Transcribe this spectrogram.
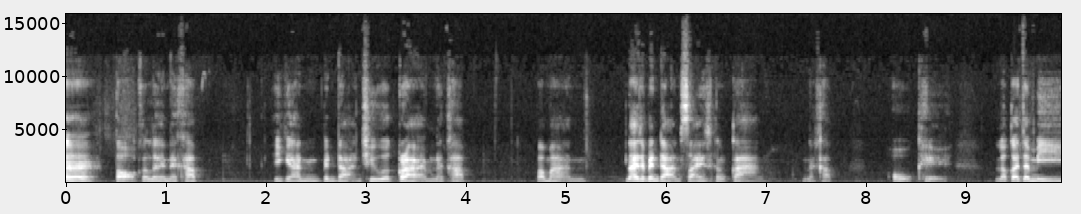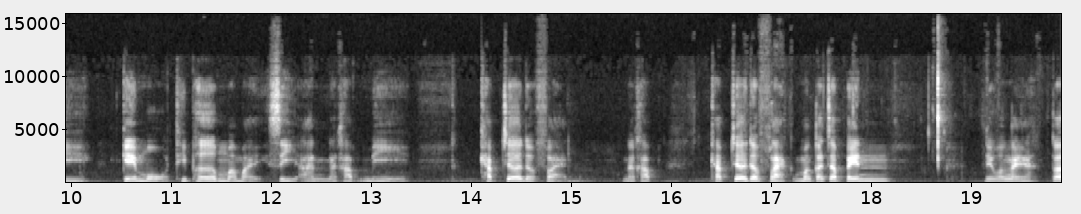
อ่าต่อกันเลยนะครับ อีกอันเป็นด่านชื่อว่ากรามนะครับ ประมาณน่าจะเป็นด่านไซส์กลางๆนะครับ โอเค แล้วก็จะมีเกมโหมดที่เพิ่มมาใหม่ 4 อันนะครับ มี capture the flag นะครับ capture the flag มันก็จะเป็นเรียกว่าไงอะก็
